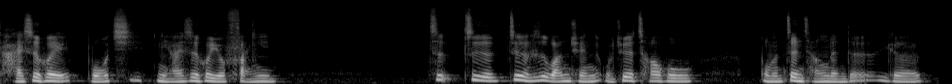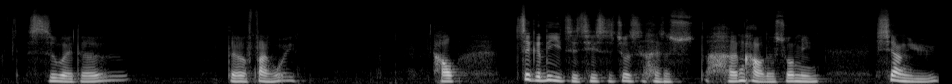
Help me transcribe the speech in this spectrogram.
还是会勃起，你还是会有反应。这、这、这个是完全，我觉得超乎我们正常人的一个思维的的范围。好，这个例子其实就是很很好的说明项羽。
